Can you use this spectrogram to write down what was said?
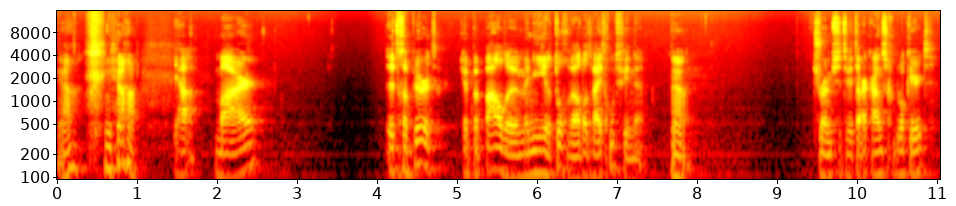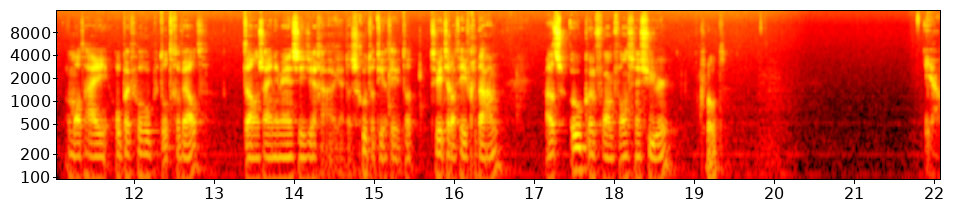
Ja, ja. Ja, maar het gebeurt op bepaalde manieren toch wel dat wij het goed vinden. Ja, Trump zijn Twitter-account is geblokkeerd omdat hij op heeft geroepen tot geweld. Dan zijn er mensen die zeggen, oh ja, dat is goed dat, hij dat, heeft, dat Twitter dat heeft gedaan. Maar dat is ook een vorm van censuur. klopt. Ja.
